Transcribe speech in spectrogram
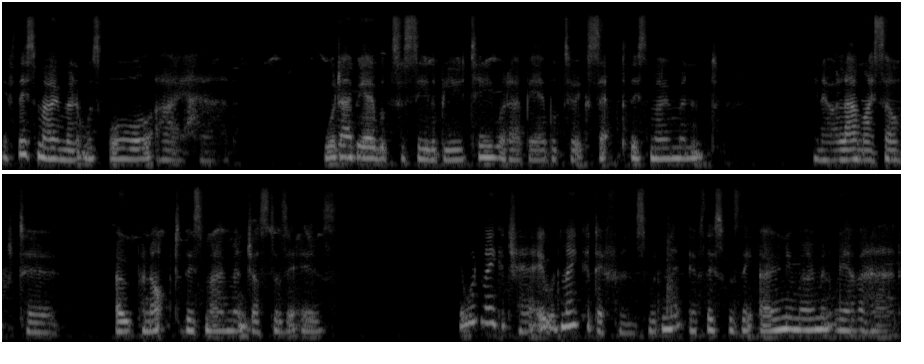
If this moment was all I had? Would I be able to see the beauty? Would I be able to accept this moment? you know, allow myself to open up to this moment just as it is. It would make a change, it would make a difference, wouldn't it, if this was the only moment we ever had?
